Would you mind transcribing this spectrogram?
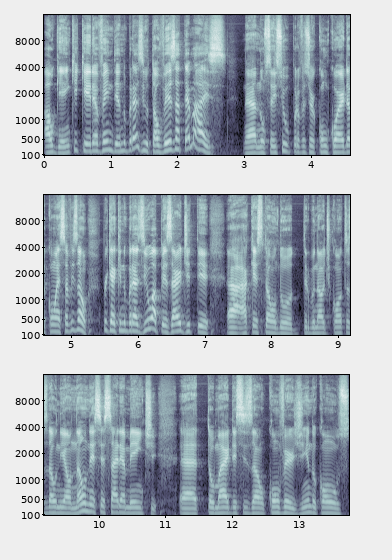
alguém que queira vender no Brasil, talvez até mais. Né? Não sei se o professor concorda com essa visão. Porque aqui no Brasil, apesar de ter a, questão do Tribunal de Contas da União não necessariamente é, tomar decisão convergindo com os,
